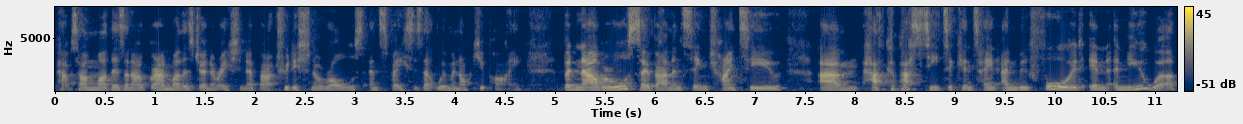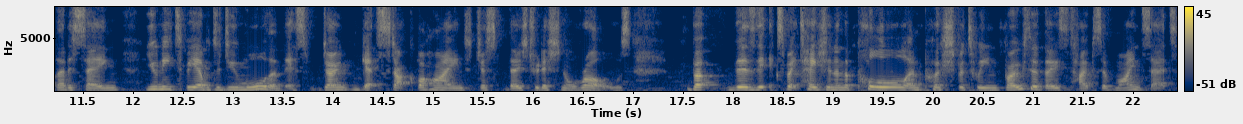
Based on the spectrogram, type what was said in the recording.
perhaps our mothers and our grandmothers' generation about traditional roles and spaces that women occupy. But now we're also balancing trying to um, have capacity to contain and move forward in a new world that is saying you need to be able to do more than this. Don't get stuck behind just those traditional roles but there's the expectation and the pull and push between both of those types of mindsets.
